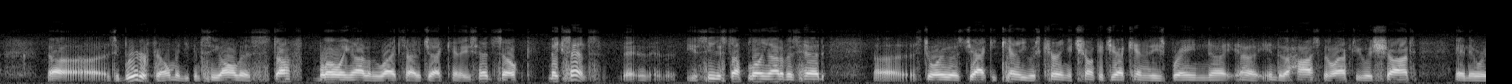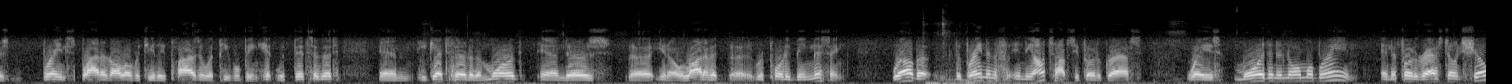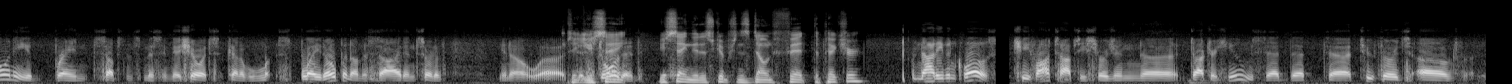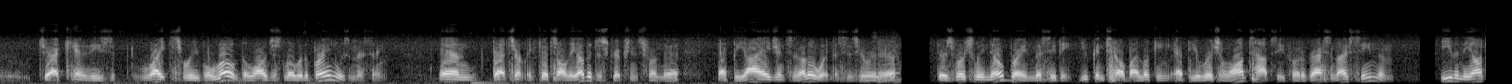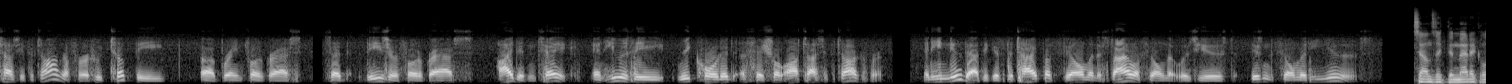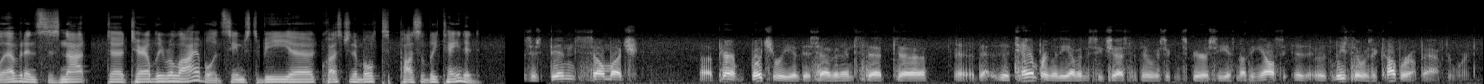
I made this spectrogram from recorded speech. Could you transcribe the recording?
uh, Zapruder film, and you can see all this stuff blowing out of the right side of Jack Kennedy's head. So makes sense. Uh, you see the stuff blowing out of his head. Uh, the story was Jackie Kennedy was carrying a chunk of Jack Kennedy's brain uh, uh, into the hospital after he was shot, and there was brain splattered all over Dealey Plaza with people being hit with bits of it. And he gets there to the morgue, and there's uh, you know a lot of it uh, reported being missing. Well, the the brain in the in the autopsy photographs weighs more than a normal brain and the photographs don't show any brain substance missing. They show it's kind of splayed open on the side and sort of, you know, uh, so distorted. You're saying, you're saying the descriptions don't fit the picture? Not even close. Chief autopsy surgeon uh, Dr. Humes said that uh, two-thirds of Jack Kennedy's right cerebral lobe, the largest lobe of the brain, was missing. And that certainly fits all the other descriptions from the FBI agents and other witnesses who were there. There's virtually no brain missing. You can tell by looking at the original autopsy photographs, and I've seen them. Even the autopsy photographer who took the uh, brain photographs said, these are photographs I didn't take. And he was the recorded official autopsy photographer. And he knew that because the type of film and the style of film that was used isn't film that he used. Sounds like the medical evidence is not uh, terribly reliable. It seems to be uh, questionable, t- possibly tainted. There's been so much uh, apparent butchery of this evidence that uh, the, the tampering with the evidence suggests that there was a conspiracy. If nothing else, uh, at least there was a cover-up afterward.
